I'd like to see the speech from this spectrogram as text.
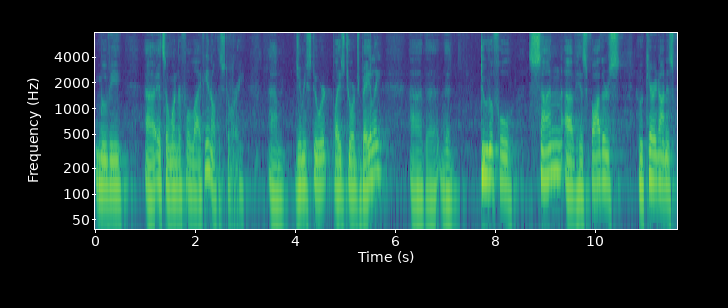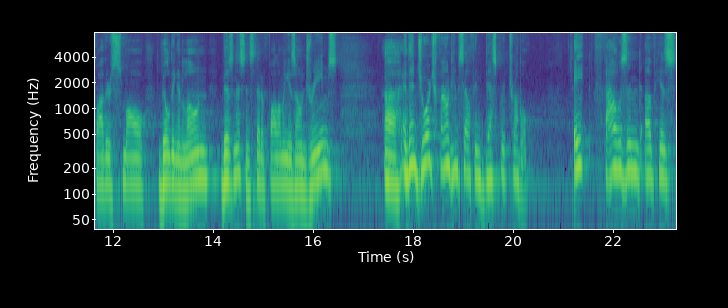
movie, uh, It's a Wonderful Life. You know the story. Um, Jimmy Stewart plays George Bailey, uh, the, the dutiful son of his father's, who carried on his father's small building and loan business instead of following his own dreams. Uh, and then George found himself in desperate trouble. 8,000 of his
